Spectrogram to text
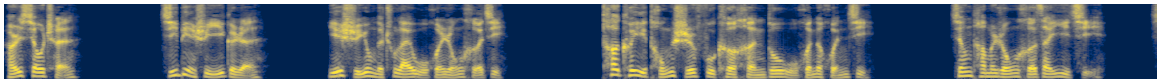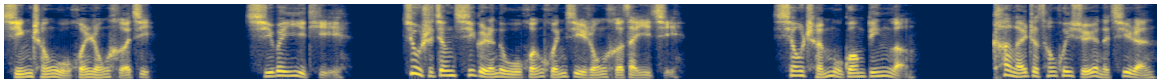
而萧晨，即便是一个人，也使用得出来武魂融合技。它可以同时复刻很多武魂的魂技，将它们融合在一起，形成武魂融合技。七位一体，就是将七个人的武魂魂技融合在一起。萧晨目光冰冷，看来这苍辉学院的七人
